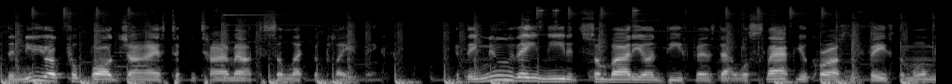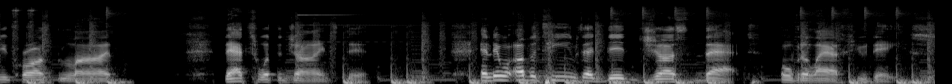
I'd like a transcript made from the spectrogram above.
the New York football Giants took the time out to select the playmaker. If they knew they needed somebody on defense that will slap you across the face the moment you cross the line, that's what the Giants did. And there were other teams that did just that over the last few days.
